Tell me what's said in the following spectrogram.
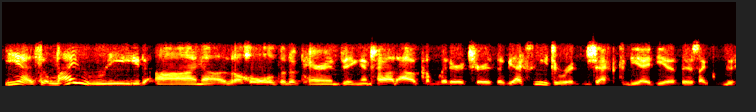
Yeah, so my read on uh, the whole sort of parenting and child outcome literature is that we actually need to reject the idea that there's like this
